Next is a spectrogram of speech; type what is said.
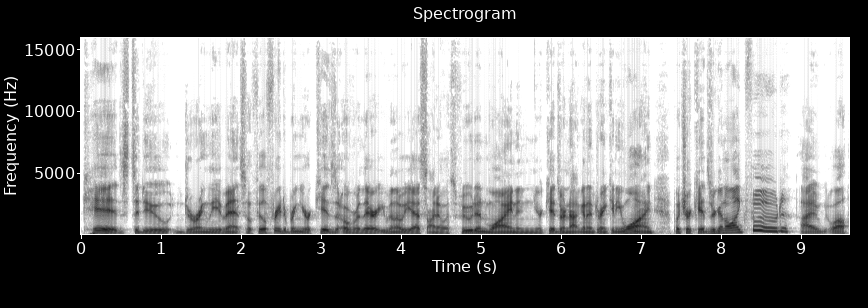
kids to do during the event. So feel free to bring your kids over there, even though, yes, I know it's food and wine, and your kids are not going to drink any wine, but your kids are going to like food. I, well,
